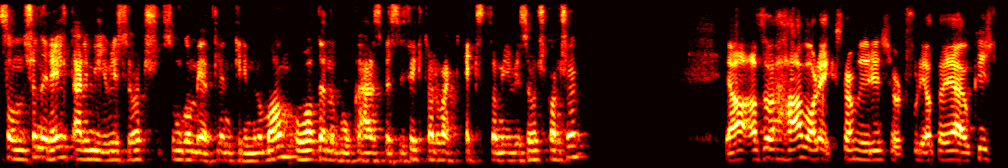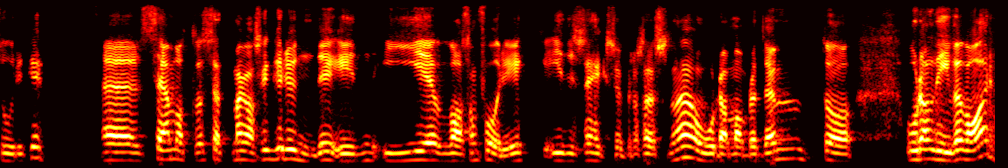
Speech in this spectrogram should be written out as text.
sånn generelt er det mye research som går med til en krimroman, og denne boka her spesifikt, har det vært ekstra mye research, kanskje? Ja, altså her var det ekstra mye research, fordi at jeg er jo ikke historiker. Eh, så jeg måtte sette meg ganske grundig inn i hva som foregikk i disse hekseprosessene, og hvordan man ble dømt, og hvordan livet var.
